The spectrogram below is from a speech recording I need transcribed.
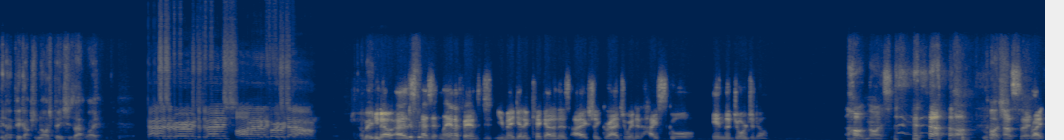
you know pick up some nice pieces that way. Pass interference, defense, automatic first down. I mean, you know, as we, as Atlanta fans, you may get a kick out of this. I actually graduated high school in the Georgia Dome. Oh, nice. nice. That's it. Right,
